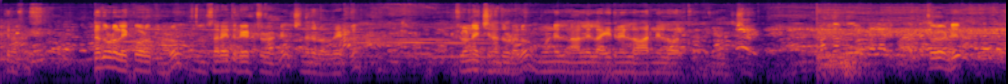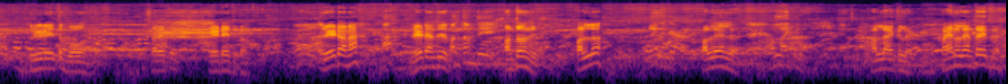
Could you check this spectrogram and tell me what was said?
ఓకేనా ఫ్రెండ్స్? చిన్న దూడలు ఎక్కువ అడుగుతున్నారు. సరే అయితే రేట్ చూడండి. చిన్న దూడలు రేట్లు. ఇట్లున్నాయి చిన్న దూడలు మూడు నెలలు నాలుగు నెలలు ఐదు నెలలు ఆరు నెలల వరకు. చూడండి. బ్రీడ్ అయితే బాగుంది. సరే అయితే రేట్ అయితే కమ్ రేట్ అనా రేట్ ఎంత పంతొమ్మిది. పళ్ళు? పళ్ళు ఏం లేదు. పళ్ళు ఎక్కలేదు ఫైనల్ ఎంత అవుతుంది?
